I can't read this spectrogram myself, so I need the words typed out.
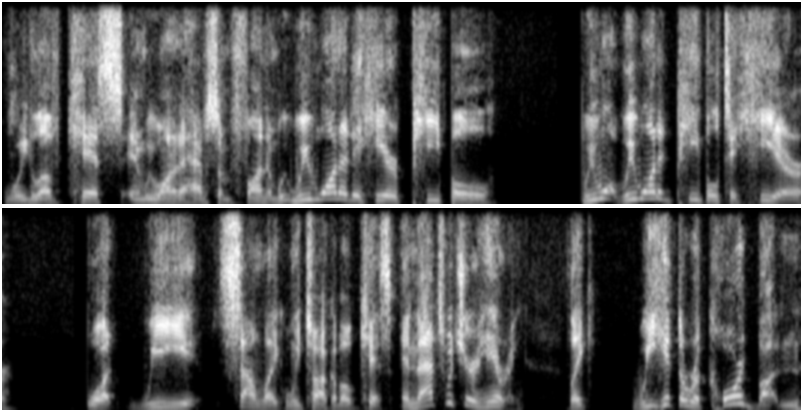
We love Kiss, and we wanted to have some fun, and we, we wanted to hear people. We want we wanted people to hear what we sound like when we talk about Kiss, and that's what you're hearing. Like we hit the record button,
